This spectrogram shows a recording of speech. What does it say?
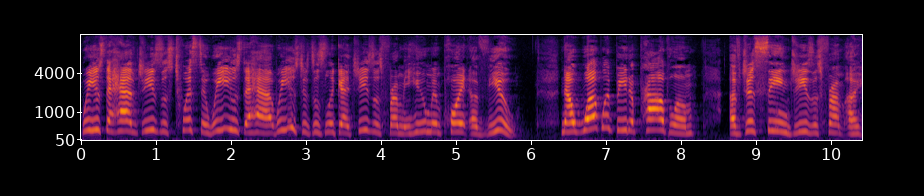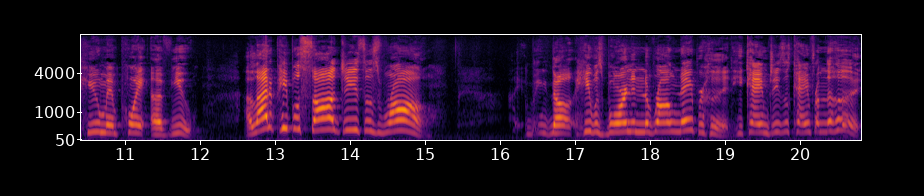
We used to have Jesus twisted. We used to have, we used to just look at Jesus from a human point of view. Now, what would be the problem of just seeing Jesus from a human point of view. A lot of people saw Jesus wrong. You know, he was born in the wrong neighborhood. He came, Jesus came from the hood.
